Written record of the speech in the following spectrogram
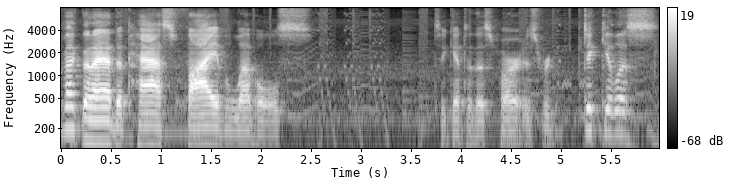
the fact that I had to pass five levels to get to this part is ridiculous.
